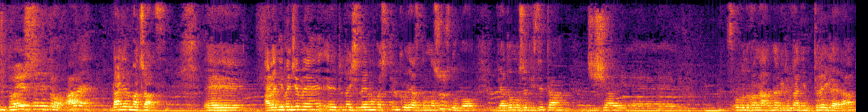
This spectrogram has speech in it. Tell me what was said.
i to jeszcze nie to, ale Daniel ma czas. E, Ale nie będziemy e, tutaj się zajmować tylko jazdą na żużlu, bo wiadomo, że wizyta dzisiaj e, spowodowana nagrywaniem trailera,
